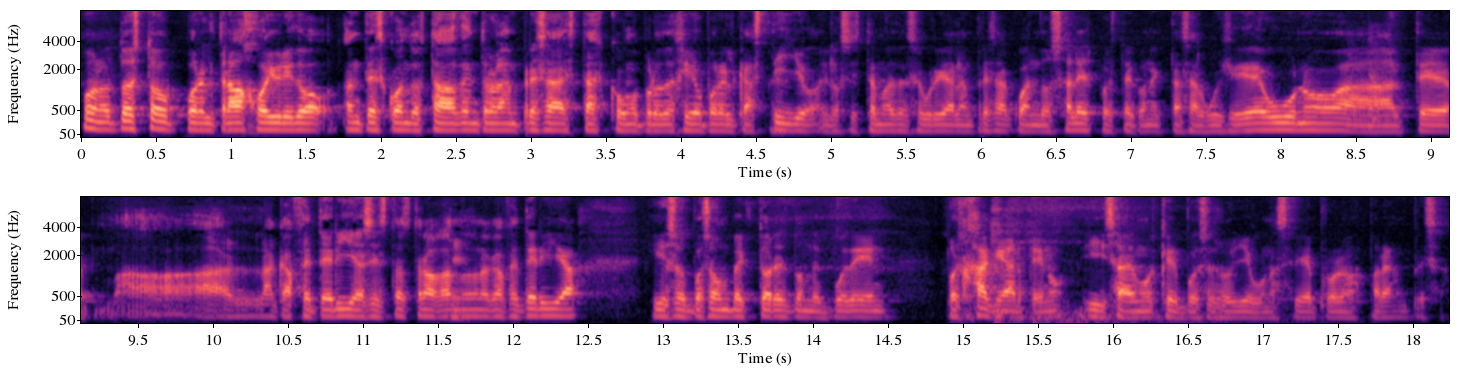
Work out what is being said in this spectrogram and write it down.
Bueno, todo esto por el trabajo híbrido. Antes, cuando estabas dentro de la empresa, estás como protegido por el castillo y los sistemas de seguridad de la empresa. Cuando sales, pues te conectas al wifi de uno, a, te- a la cafetería, si estás trabajando en una cafetería, y eso pues son vectores donde pueden pues hackearte, ¿no? Y sabemos que pues eso lleva una serie de problemas para la empresa.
